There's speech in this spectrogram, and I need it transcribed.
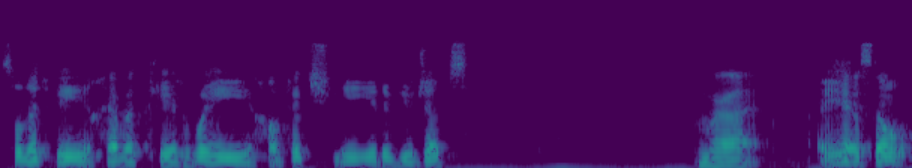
so that we have a clear way how to actually review jobs. Right. Yeah, so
